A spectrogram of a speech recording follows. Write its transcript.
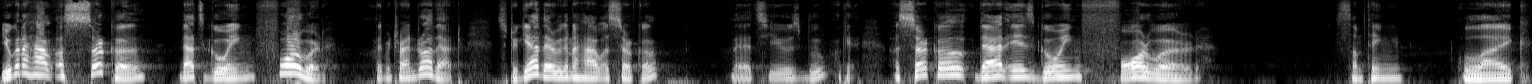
you're gonna have a circle that's going forward. Let me try and draw that. So together, we're gonna have a circle. Let's use blue, okay. A circle that is going forward. Something like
